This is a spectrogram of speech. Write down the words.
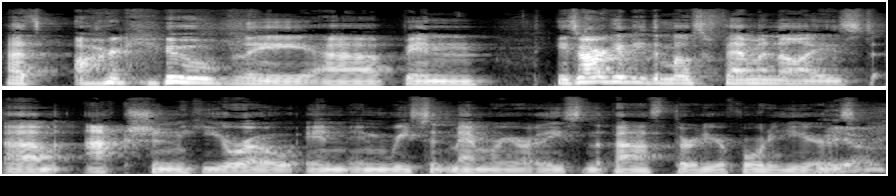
has arguably uh, been he's arguably the most feminized um, action hero in, in recent memory, or at least in the past thirty or forty years. Neo?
